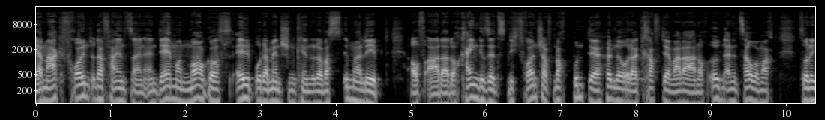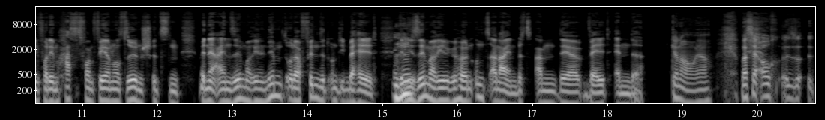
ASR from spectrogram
er mag Freund oder Feind sein, ein Dämon, Morgoth, Elb oder Menschenkind oder was immer lebt auf Ada. Doch kein Gesetz, nicht Freundschaft, noch Bund der Hölle oder Kraft der Valar, noch irgendeine Zaubermacht soll ihn vor dem Hass von Feanos Söhnen schützen, wenn er einen Silmaril nimmt oder findet und ihn behält. Denn Mhm. die Silmaril gehören uns allein bis an der Weltende. Genau, ja. Was ja auch so, äh,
